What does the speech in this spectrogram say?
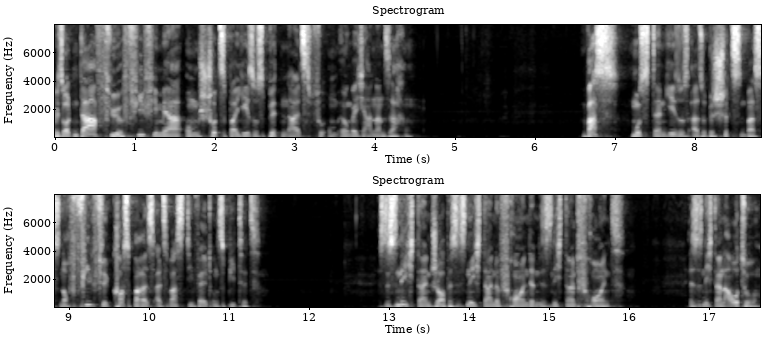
wir sollten dafür viel, viel mehr um Schutz bei Jesus bitten, als für, um irgendwelche anderen Sachen. Was muss denn Jesus also beschützen, was noch viel, viel kostbarer ist, als was die Welt uns bietet? Es ist nicht dein Job, es ist nicht deine Freundin, es ist nicht dein Freund, es ist nicht dein Auto,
